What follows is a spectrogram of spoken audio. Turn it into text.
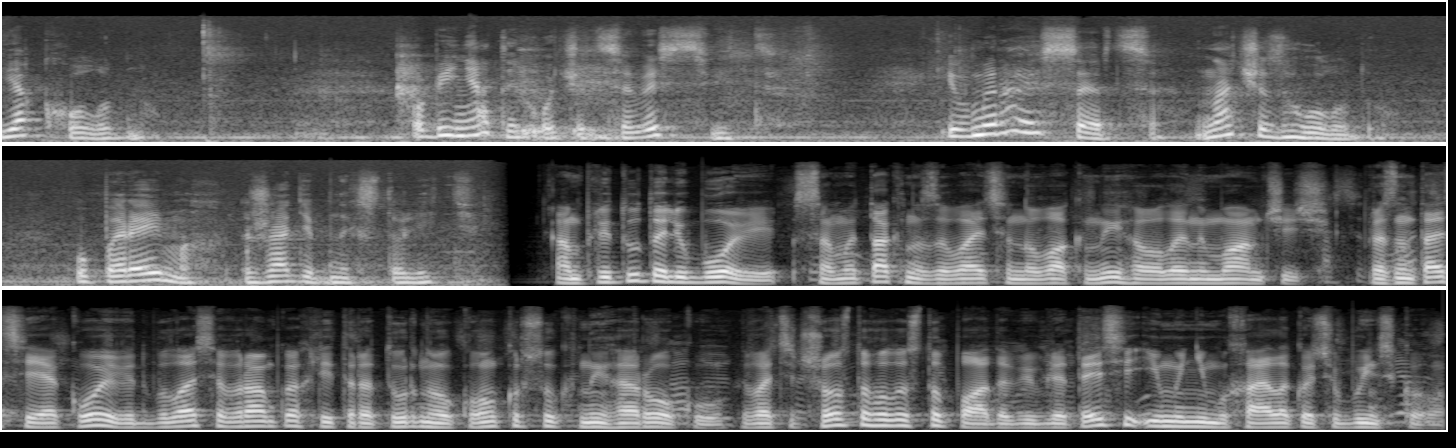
Як холодно. Обійняти хочеться весь світ. І вмирає серце, наче з голоду, у переймах жадібних століть. Амплітуда любові саме так називається нова книга Олени Мамчич, презентація якої відбулася в рамках літературного конкурсу Книга року 26 листопада в бібліотеці імені Михайла Коцюбинського.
